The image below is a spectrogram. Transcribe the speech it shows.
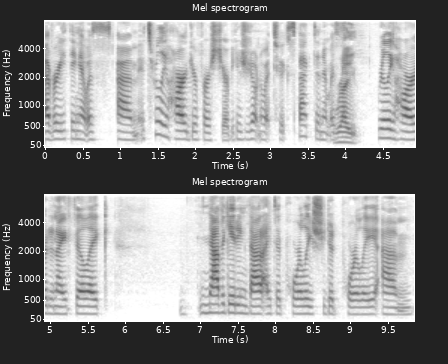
everything. It was. Um, it's really hard your first year because you don't know what to expect, and it was Right. really hard. And I feel like navigating that, I did poorly. She did poorly. Um,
